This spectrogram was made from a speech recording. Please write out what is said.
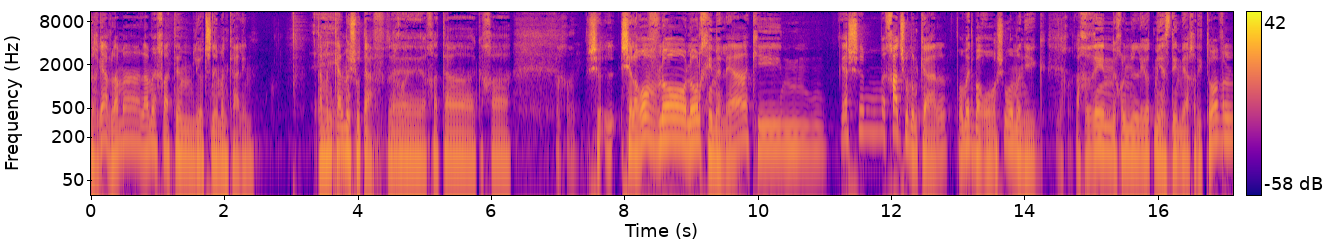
דרך אגב, למה למה החלטתם להיות שני מנכ"לים? אתה מנכ"ל משותף, זו נכון. החלטה ככה, נכון. של- שלרוב לא לא הולכים אליה, כי יש אחד שהוא מנכ"ל, עומד בראש, הוא המנהיג. נכון. אחרים יכולים להיות מייסדים ביחד איתו, אבל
